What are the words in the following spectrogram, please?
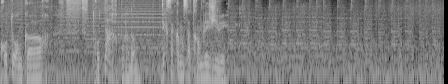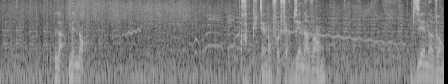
Trop tôt encore. Trop tard, pardon. Dès que ça commence à trembler, j'y vais. Là, maintenant. Ah putain, non, faut le faire bien avant. Bien avant.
